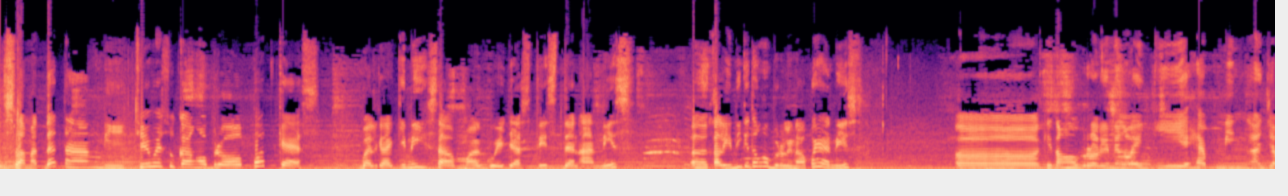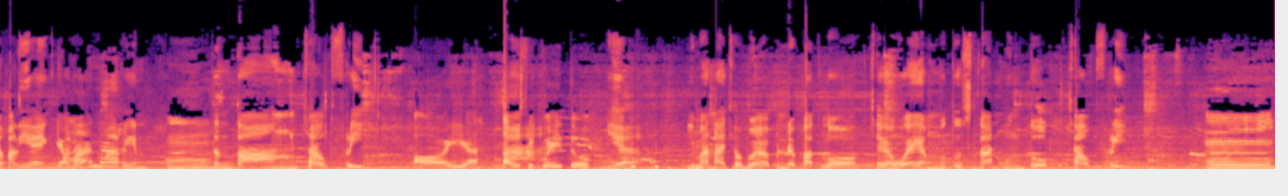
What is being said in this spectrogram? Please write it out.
Selamat datang di Cewek Suka Ngobrol Podcast Balik lagi nih sama gue Justice dan Anis Eh, Kali ini kita ngobrolin apa ya Nis? eh kita ngobrolin yang lagi happening aja kali ya yang Yang mana? kemarin Hmm, tentang child free. oh iya, tahu sih gue itu Ya, gimana coba pendapat lo cewek yang memutuskan untuk child free? Hmm,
